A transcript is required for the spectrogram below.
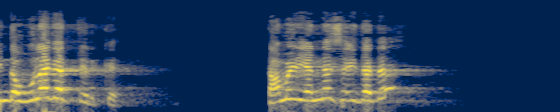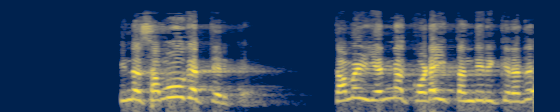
இந்த உலகத்திற்கு தமிழ் என்ன செய்தது? இந்த சமூகத்திற்கு தமிழ் என்ன கொடை தந்திருக்கிறது?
